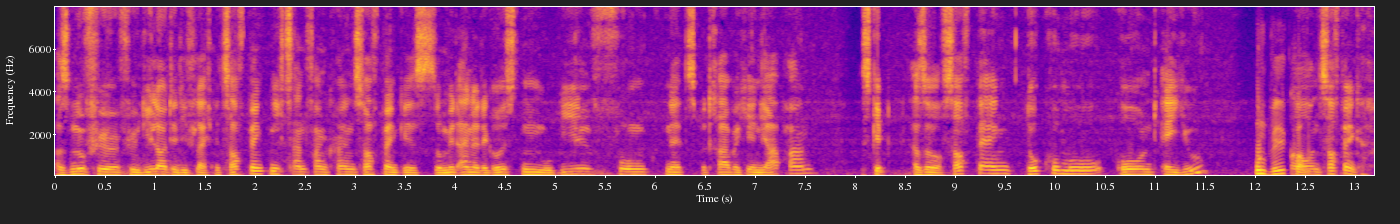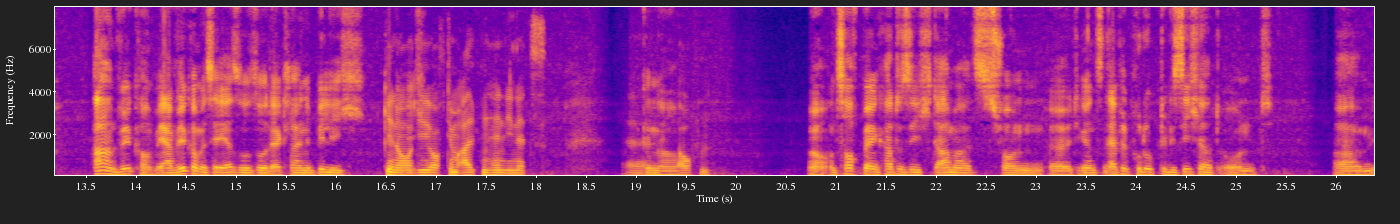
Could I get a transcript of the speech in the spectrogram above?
Also nur für, für die Leute, die vielleicht mit Softbank nichts anfangen können. Softbank ist somit einer der größten Mobilfunknetzbetreiber hier in Japan. Es gibt also Softbank, Docomo und AU. und willkommen. Und Softbank. Ah, und Willkommen. Ja, Willkommen ist ja eher so, so der kleine billig. Genau, billig. die auf dem alten Handynetz äh, Genau. laufen. Ja, und Softbank hatte sich damals schon äh, die ganzen Apple-Produkte gesichert und ähm,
